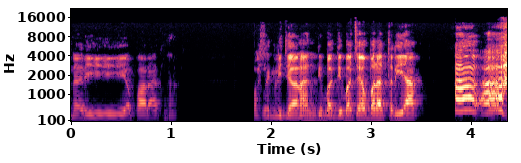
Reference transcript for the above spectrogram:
dari aparat nah pas lagi di jalan tiba-tiba cewek pada teriak ah, ah.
